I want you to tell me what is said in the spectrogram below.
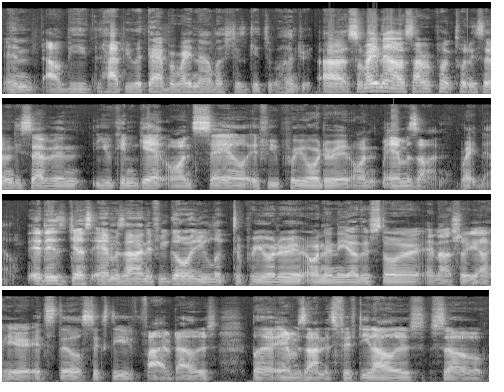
and I'll be happy with that. But right now, let's just get to 100. Uh, so right now, Cyberpunk 2077 you can get on sale if you pre-order it on Amazon right now. It is just Amazon. If you go and you look to pre-order it on any other store, and I'll show you out here. It's still $65, but Amazon is $50. So,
